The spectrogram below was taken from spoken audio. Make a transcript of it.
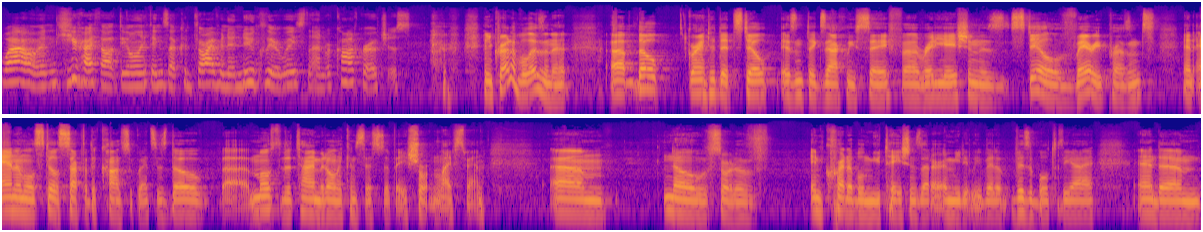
Wow, and here I thought the only things that could thrive in a nuclear wasteland were cockroaches. Incredible, isn't it? Uh, though, granted, it still isn't exactly safe. Uh, radiation is still very present, and animals still suffer the consequences, though uh, most of the time it only consists of a shortened lifespan. Um, no sort of incredible mutations that are immediately vi- visible to the eye. And um,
